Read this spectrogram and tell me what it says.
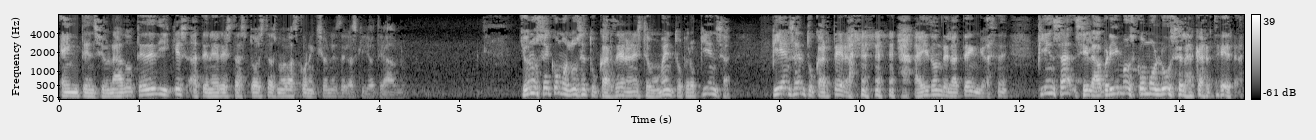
e intencionado te dediques a tener estas, todas estas nuevas conexiones de las que yo te hablo. Yo no sé cómo luce tu cartera en este momento, pero piensa, Piensa en tu cartera, ahí donde la tengas. Piensa si la abrimos, cómo luce la cartera.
